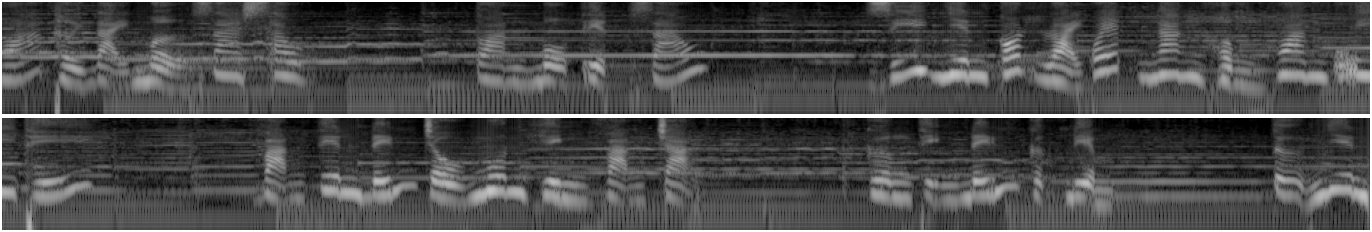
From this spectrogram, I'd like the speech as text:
hóa thời đại mở ra sau, Toàn bộ tiệt giáo, Dĩ nhiên có loại quét ngang hồng hoang uy thế. Vạn tiên đến chầu muôn hình vạn trạng, Cường thịnh đến cực điểm. Tự nhiên,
